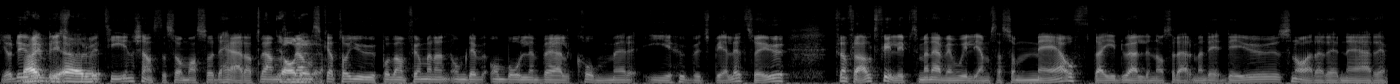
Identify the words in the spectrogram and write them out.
Ja det är ju en brist är... på rutin känns det som. Alltså det här att vem, ja, vem ska ta djup och vem... För jag menar om, det, om bollen väl kommer i huvudspelet så är ju Framförallt Phillips men även Williams alltså med ofta i duellerna och sådär. Men det, det är ju snarare när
